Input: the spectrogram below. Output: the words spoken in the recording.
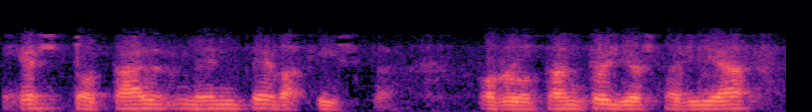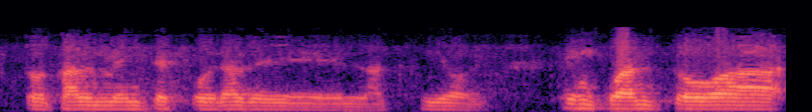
es totalmente bajista. Por lo tanto, yo estaría totalmente fuera de la acción. En cuanto a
